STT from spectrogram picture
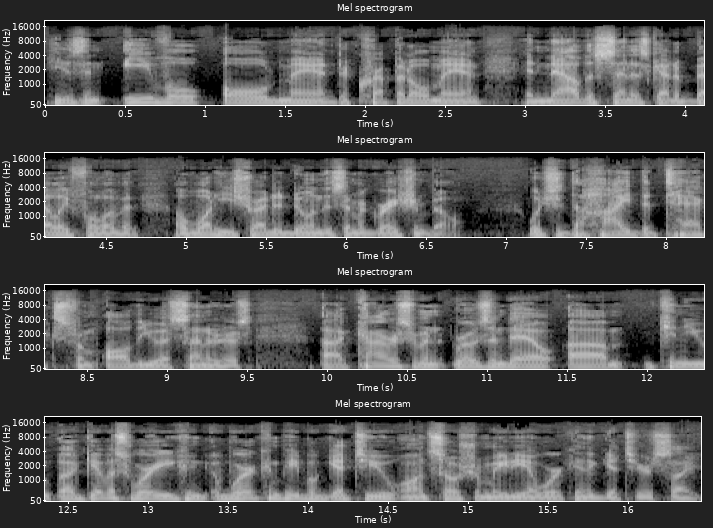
He is an evil old man, decrepit old man. And now the Senate's got a belly full of it, of what he's tried to do in this immigration bill, which is to hide the text from all the U.S. senators. Uh, Congressman Rosendale, um, can you uh, give us where you can, where can people get to you on social media? Where can they get to your site?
